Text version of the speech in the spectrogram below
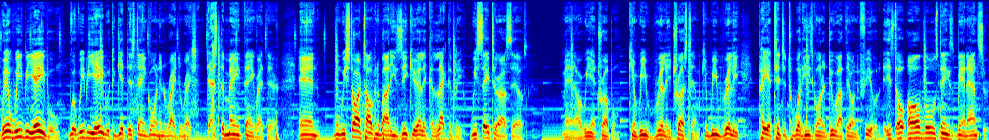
will we be able will we be able to get this thing going in the right direction that's the main thing right there and when we start talking about ezekiel collectively we say to ourselves man are we in trouble can we really trust him can we really pay attention to what he's going to do out there on the field it's all, those things being answered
